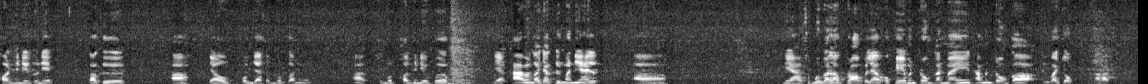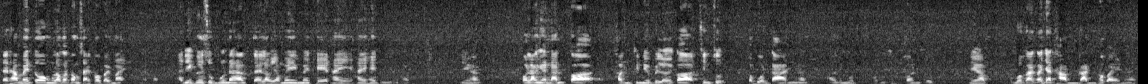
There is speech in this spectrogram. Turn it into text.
คอนติเนียตัวนี้ก็คือ อ่า เดี๋ยวผมจะสมมุติก่อนนะครับอ่าสมมติคอนติเนียปุ๊บ เนี่ยค่ามันก็จะขึ้นมานี้ให้เนี่ยครับสมมุติว่าเรากรอกไปแล้วโอเค มันตรงกันไหมถ้ามันตรงก็ถือว่าจบนะครับ แต่ถ้าไม่ตรงเราก็ต้องใส่เข้าไปใหม่นะครับอันนี้คือสมมุตินะครับ แต่เรายังไม่ไม่เทสให้ให้ให้ดูนะครับนี่ครับพอหลังจากนั้นก็คอนติเนียไปเลยก็สิ้นสุดกระบวนการนะครับเอาสมมติผมถึงคอนปุ๊บนี่ครับกระบวนการก็จะทำรันเข้าไปนะครับ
